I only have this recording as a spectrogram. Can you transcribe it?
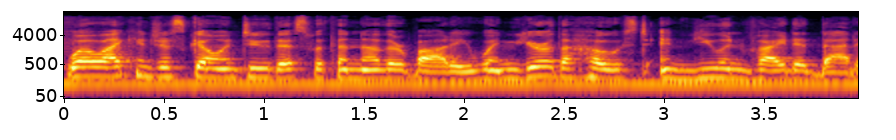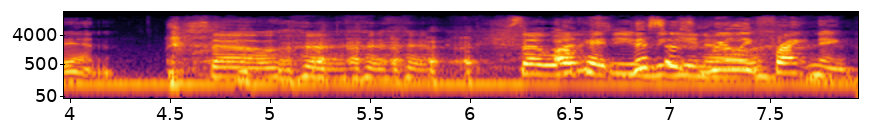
well, I can just go and do this with another body when you're the host and you invited that in. So, so once Okay, you, this is you know- really frightening.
